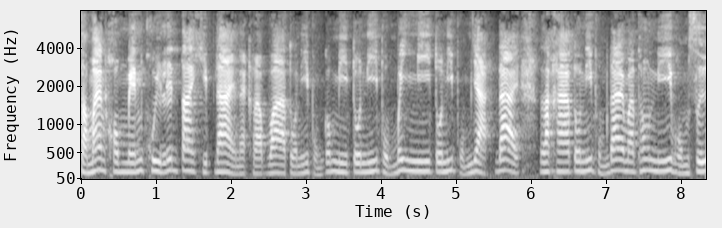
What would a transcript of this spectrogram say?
สามารถคอมเมนต์คุยเล่นใต้คลิปได้นะครับ ว่าตัวนี้ผมก็มีตัวนี้ผมไม่มีตัวนี้ผมอยากได้ ราคาตัวนี้ผมได้มาเท่านี้ ผมซื้อ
